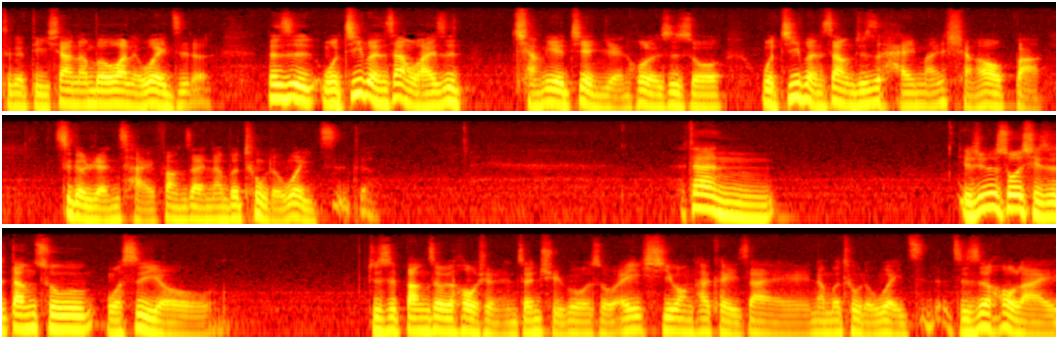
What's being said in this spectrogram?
这个底下 number one 的位置了，但是我基本上我还是强烈建言，或者是说我基本上就是还蛮想要把这个人才放在 number two 的位置的，但。也就是说，其实当初我是有，就是帮这位候选人争取过，说，哎，希望他可以在 number two 的位置的。只是后来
